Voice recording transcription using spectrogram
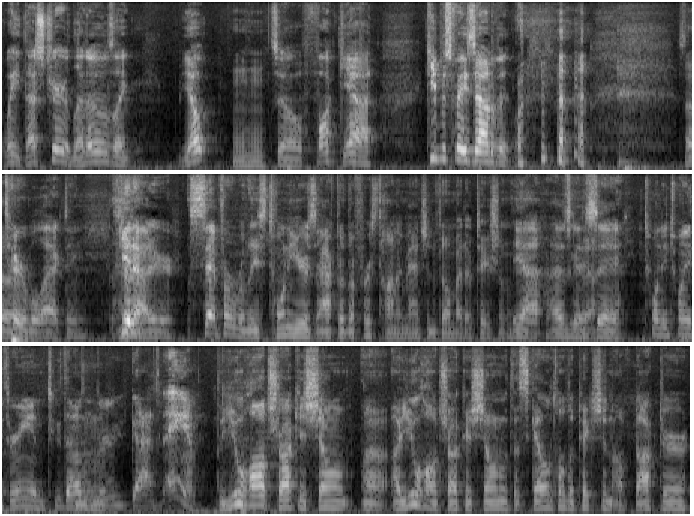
wait, that's Jared Leto. I was like, yep. Mm-hmm. So fuck yeah, keep his face out of it. It's terrible acting. Get out of here. Set for release 20 years after the first Haunted Mansion film adaptation. Yeah, I was gonna Yeah. say 2023 and 2003. God damn. The U-Haul truck is shown. Uh, a U-Haul truck is shown with a skeletal depiction of Doctor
